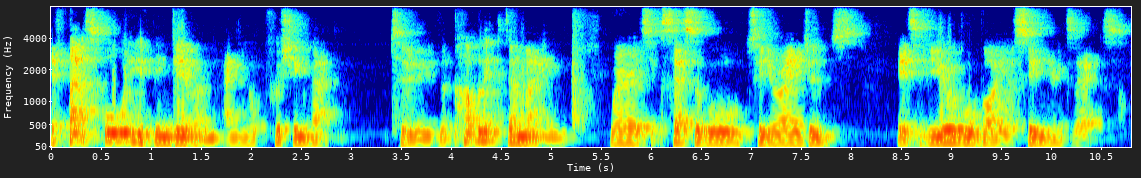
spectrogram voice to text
If that's all you've been given and you're pushing that to the public domain where it's accessible to your agents, it's viewable by your senior execs,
